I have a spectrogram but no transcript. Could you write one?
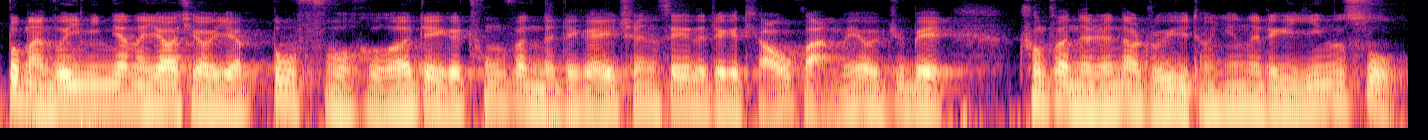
不满足移民监的要求，也不符合这个充分的这个 HNC 的这个条款，没有具备充分的人道主义同行的这个因素。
